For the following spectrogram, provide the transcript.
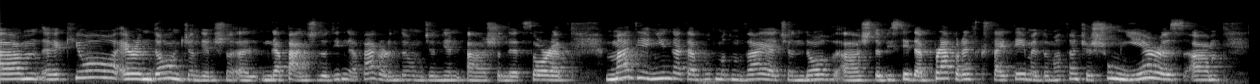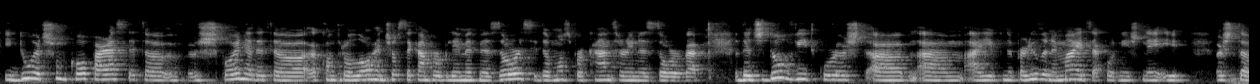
um, kjo e rëndon gjendjen nga pak çdo ditë nga pak rëndon gjendjen uh, shëndetësore. Madje një nga tabut më të mëdhaja që ndodh është biseda prap rreth kësaj teme, domethënë që shumë njerëz um, i duhet shumë kohë para se të shkojnë edhe të kontrollohen qoftë se kanë problemet me zorrë, sidomos për kancerin e zorrëve. Dhe çdo vit kur është um, um, ai në periudhën e majit zakonisht ne është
